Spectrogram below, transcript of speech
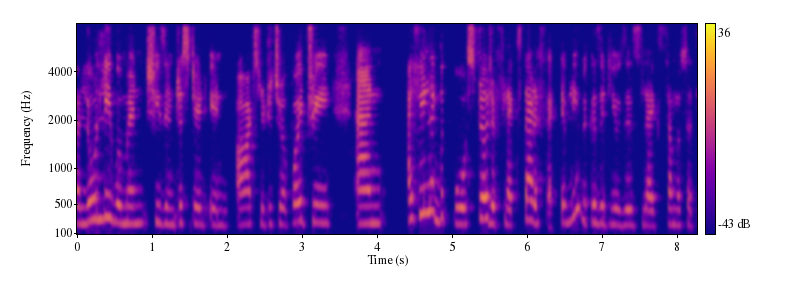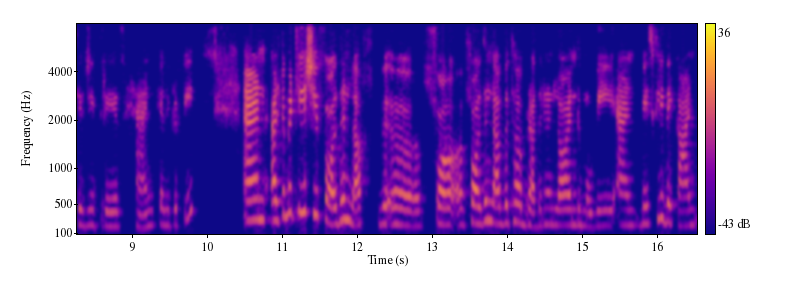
a lonely woman. She's interested in arts literature poetry and I feel like the poster reflects that effectively because it uses like some of Satyajit Ray's hand calligraphy. And ultimately, she falls in love, uh, for, uh, falls in love with her brother-in-law in the movie, and basically they can't,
